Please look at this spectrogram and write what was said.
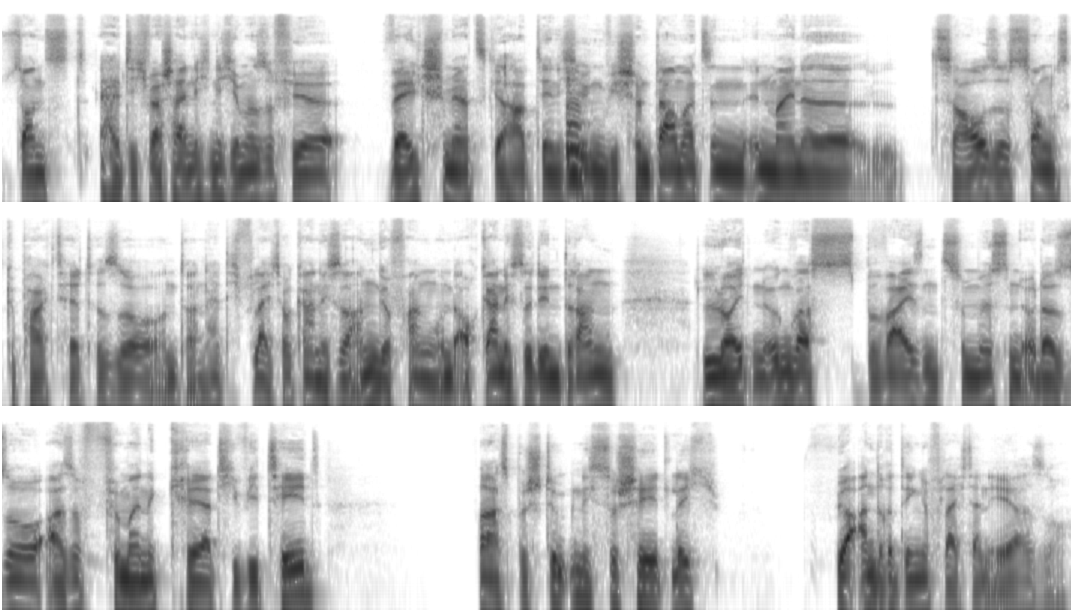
sonst hätte ich wahrscheinlich nicht immer so viel Weltschmerz gehabt, den ich mhm. irgendwie schon damals in, in meine Zuhause-Songs gepackt hätte. So. Und dann hätte ich vielleicht auch gar nicht so angefangen und auch gar nicht so den Drang, Leuten irgendwas beweisen zu müssen oder so. Also für meine Kreativität war es bestimmt nicht so schädlich. Für andere Dinge vielleicht dann eher so.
